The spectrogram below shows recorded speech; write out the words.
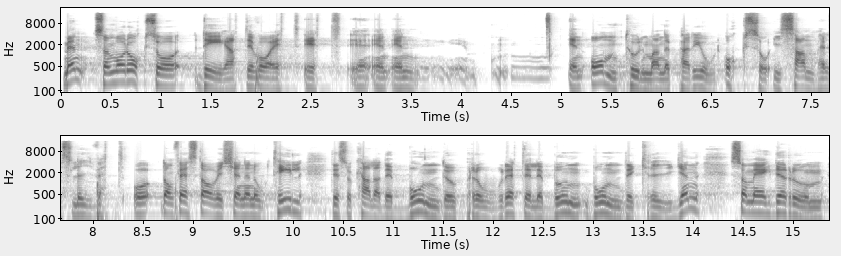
men sen var det också det att det var ett, ett, en, en, en omtulmande period också i samhällslivet. Och de flesta av er känner nog till det så kallade bondeupproret eller bondekrigen som ägde rum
